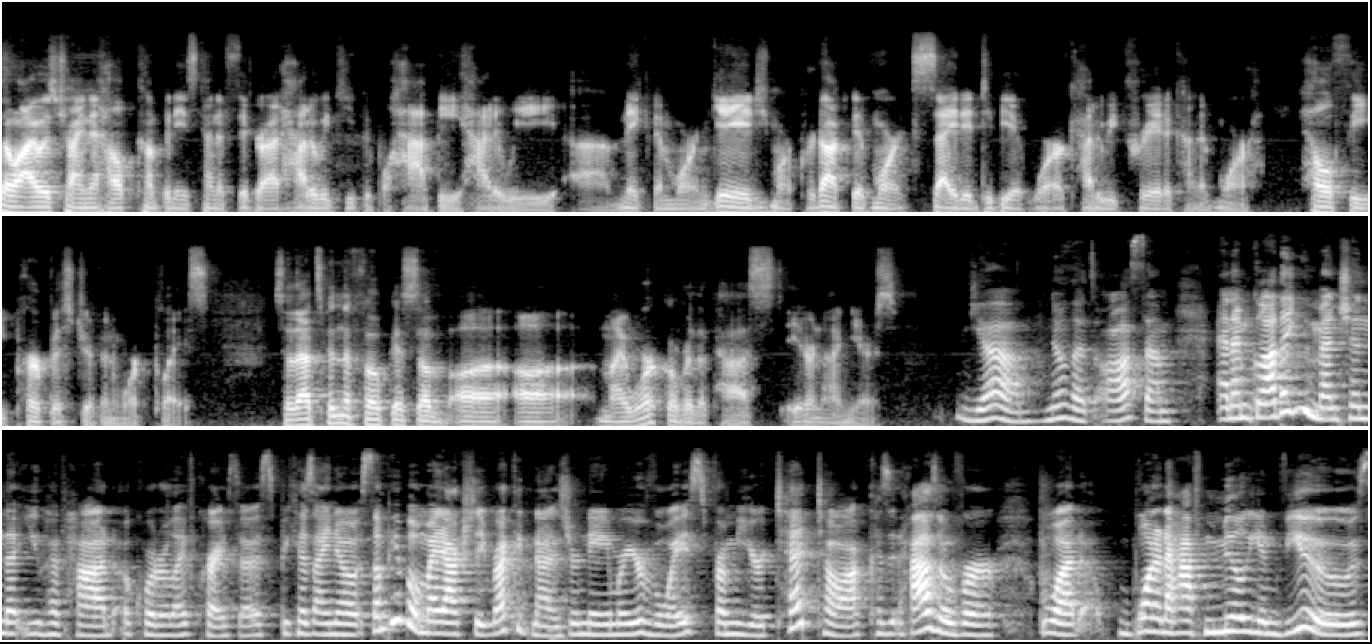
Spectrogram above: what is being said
so I was trying to help companies kind of figure out how do we keep people happy? How do we uh, make them more engaged, more productive, more excited to be at work? How do we create a kind of more healthy, purpose driven workplace? So that's been the focus of uh, uh, my work over the past eight or nine years. Yeah, no, that's awesome. And I'm glad that you mentioned that you have had a quarter life crisis because I know some people might actually recognize your name or your voice from your TED talk because it has over, what, one and a half million views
